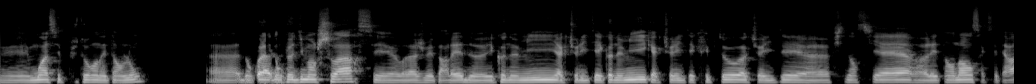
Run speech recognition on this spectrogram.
Et moi c'est plutôt en étant long. Euh, donc voilà, donc le dimanche soir, c'est voilà, je vais parler de économie, actualité économique, actualité crypto, actualité euh, financière, les tendances, etc.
